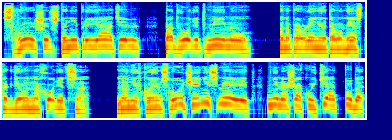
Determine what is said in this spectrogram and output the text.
слышит, что неприятель подводит мину по направлению того места, где он находится, но ни в коем случае не смеет ни на шаг уйти оттуда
